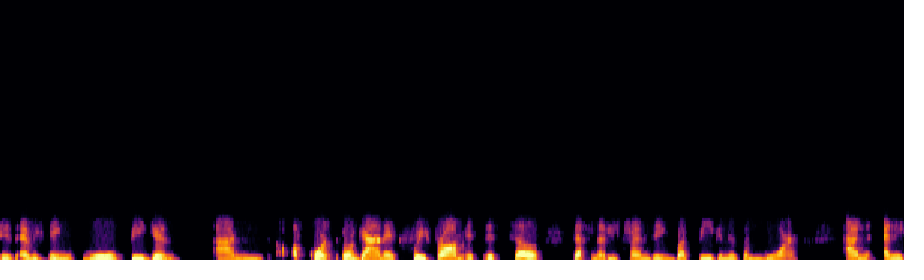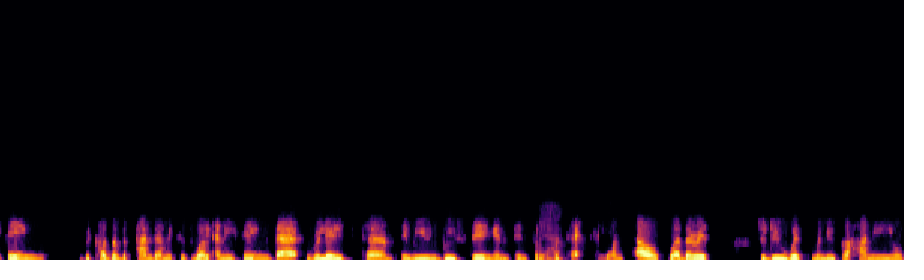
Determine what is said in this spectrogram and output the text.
is everything more vegan and of course organic, free from is is still definitely trending, but veganism more. And anything because of the pandemic as well, anything that relates to immune boosting and, and sort of yeah. protecting one's health, whether it's to do with manuka honey or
